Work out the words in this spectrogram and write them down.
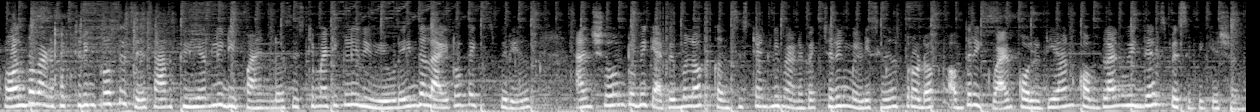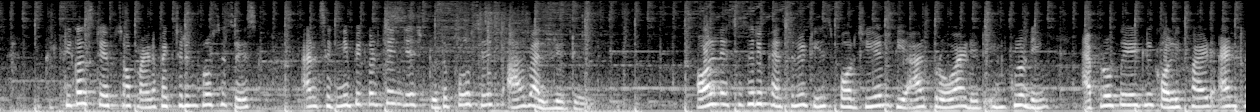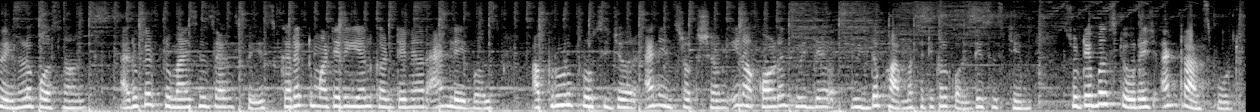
all the manufacturing processes are clearly defined, systematically reviewed in the light of experience and shown to be capable of consistently manufacturing medicinal product of the required quality and compliant with their specifications. Critical steps of manufacturing processes and significant changes to the process are validated. All necessary facilities for GMP are provided including appropriately qualified and trained personnel, adequate premises and space, correct material container and labels, approved procedure and instruction in accordance with the, with the pharmaceutical quality system, suitable storage and transport.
